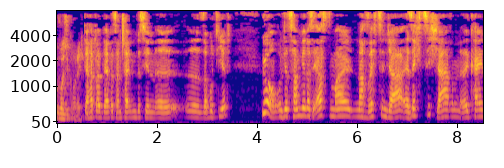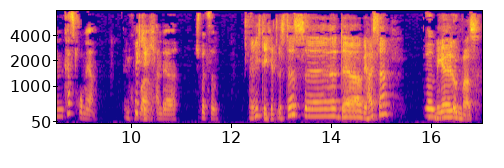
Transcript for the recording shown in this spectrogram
Weiß ich gar nicht. Der hat, der hat das anscheinend ein bisschen äh, äh, sabotiert. Ja, und jetzt haben wir das erste Mal nach 16 Jahr, äh, 60 Jahren äh, kein Castro mehr in Kuba Richtig. an der Spitze. Richtig, jetzt ist das äh, der, wie heißt er? Äh, Miguel irgendwas.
